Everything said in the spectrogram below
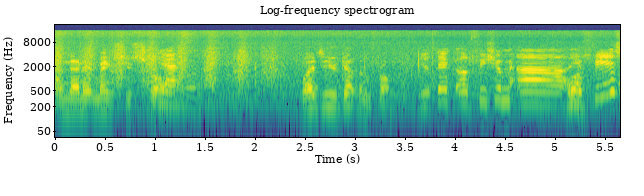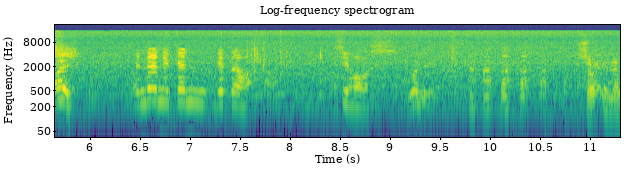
And then it makes you strong. Yes. Where do you get them from? You take a fish, uh, you fish, and then you can get a seahorse. So in a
